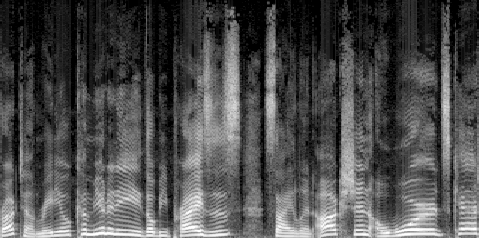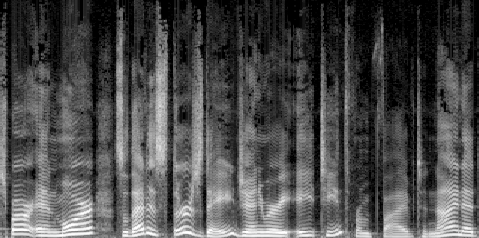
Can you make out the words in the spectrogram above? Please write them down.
Frogtown Radio community. There'll be prizes, silent auction, awards, cash bar, and more. So that is Thursday, January 18th from 5 to 9 at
